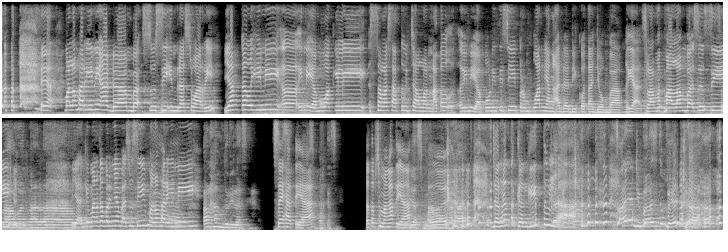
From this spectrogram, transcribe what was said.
ya, malam hari ini ada Mbak Susi Indraswari yang kali ini uh, ini ya mewakili salah satu calon atau uh, ini ya politisi perempuan yang ada di Kota Jombang. Ya, selamat malam Mbak Susi. Selamat malam. Ya, gimana kabarnya Mbak Susi malam hari ini? Alhamdulillah sehat. Sehat ya. Semoga sih. Tetap semangat ya. Iya semangat. Jangan tegang gitu lah. Saya yang dibahas itu beda.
